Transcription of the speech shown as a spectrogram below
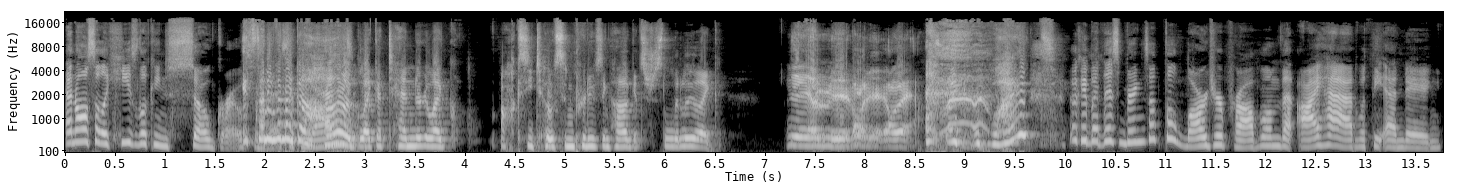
And also like he's looking so gross. it's not even like a end. hug like a tender like oxytocin producing hug it's just literally like like what Okay, but this brings up the larger problem that I had with the ending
